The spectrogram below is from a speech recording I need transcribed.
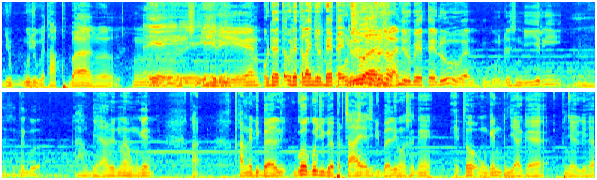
gue juga takut banget. Hmm, Iya, iya, udah iya, sendiri iya. kan. Udah udah terlanjur bete Udah, duluan. Udah lanjur bete duluan. Gue udah sendiri. Hmm. Kata gue, ah biarin lah mungkin. Karena di Bali, gue gue juga percaya sih di Bali maksudnya itu mungkin penjaga penjaga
